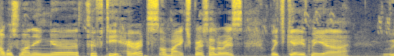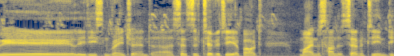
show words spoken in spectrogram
I was running uh, 50 hertz on my Express LRS, which gave me a really decent range and uh, sensitivity about minus 117 de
